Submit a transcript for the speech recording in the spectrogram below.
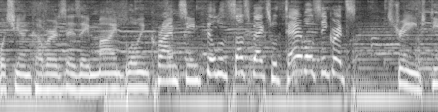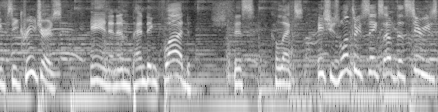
What she uncovers is a mind-blowing crime scene filled with suspects with terrible secrets, strange deep sea creatures, and an impending flood. This collects issues 1 through 6 of the series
